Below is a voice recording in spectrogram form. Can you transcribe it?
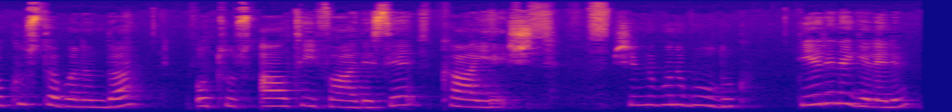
9 tabanında 36 ifadesi k'ya eşit. Şimdi bunu bulduk. Diğerine gelelim.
